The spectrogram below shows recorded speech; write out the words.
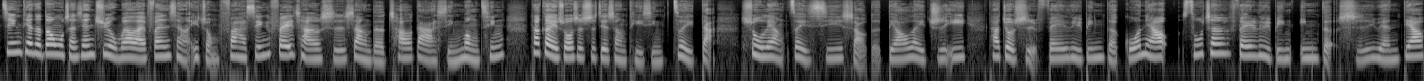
今天的动物成仙去，我们要来分享一种发型非常时尚的超大型猛禽，它可以说是世界上体型最大、数量最稀少的雕类之一，它就是菲律宾的国鸟。俗称菲律宾鹰的石原雕，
